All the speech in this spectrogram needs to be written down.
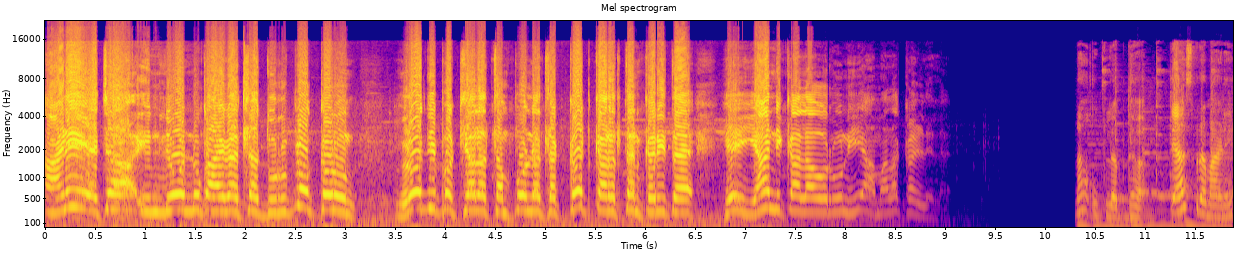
आणि याच्या निवडणूक आयोगाचा दुरुपयोग करून विरोधी पक्षाला संपवण्याचा कट कारस्थान करीत आहे हे या निकालावरूनही आम्हाला कळलेलं आहे. ना उपलब्ध. त्याचप्रमाणे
